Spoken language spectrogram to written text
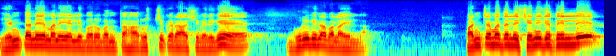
ಎಂಟನೇ ಮನೆಯಲ್ಲಿ ಬರುವಂತಹ ವೃಶ್ಚಿಕ ರಾಶಿಯವರಿಗೆ ಗುರುವಿನ ಬಲ ಇಲ್ಲ. ಪಂಚಮದಲ್ಲಿ ಶನಿ ಜೊತೆಯಲ್ಲಿ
